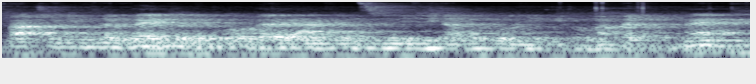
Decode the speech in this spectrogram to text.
faccio un intervento che può avere anche un significato politico, ma per me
